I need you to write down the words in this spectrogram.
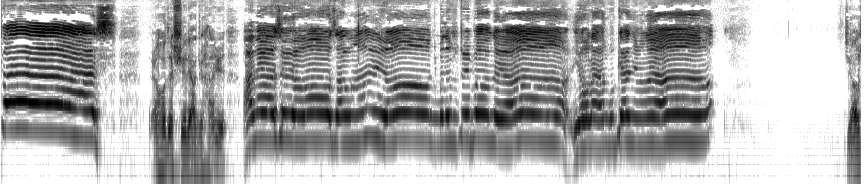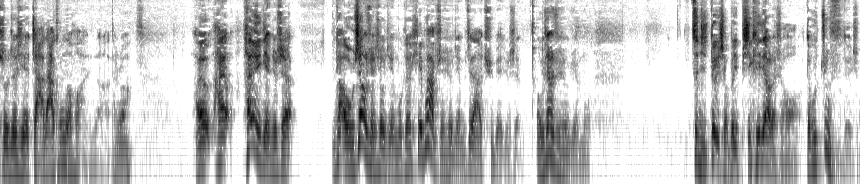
best。然后再学两句韩语，아내가세 요， 사랑해 요， 你们都是最棒的呀，以后来韩国看你们了呀。只要说这些假大空的话，你知道他说。还有还有还有一点就是，你看偶像选秀节目跟 hip hop 选秀节目最大的区别就是，偶像选秀节目自己对手被 PK 掉的时候都会祝福对手，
